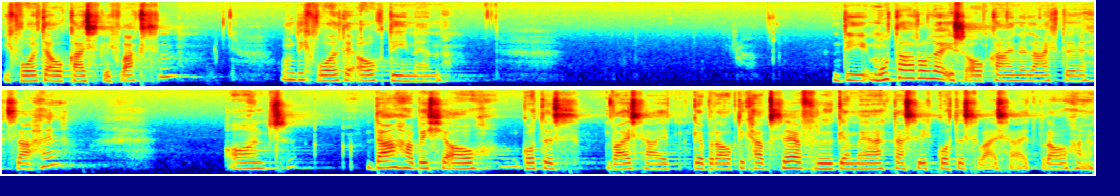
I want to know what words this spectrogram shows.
Ich wollte auch geistlich wachsen und ich wollte auch dienen. Die Mutterrolle ist auch keine leichte Sache. Und da habe ich auch Gottes Weisheit gebraucht. Ich habe sehr früh gemerkt, dass ich Gottes Weisheit brauche.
